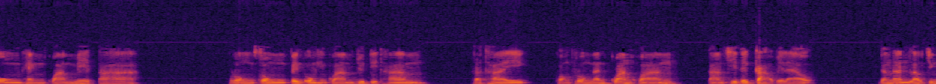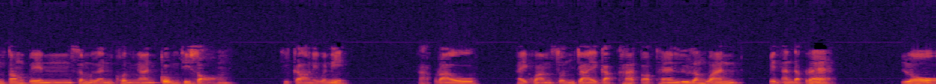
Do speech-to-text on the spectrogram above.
องค์แห่งความเมตตา พระองค์ทรงเป็นองค์แห่งความยุติธรรม พระทัยของพระองค์นั้นกว้างขวางตามที่ได้กล่าวไปแล้ว ดังนั้นเราจึงต้องเป็นเสมือนคนงานกลุ่มที่สองที่กล่าวในวันนี้ หากเรา ให้ความสนใจกับค่าตอบแทนหรือรางวัล เป็นอันดับแรก โลก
